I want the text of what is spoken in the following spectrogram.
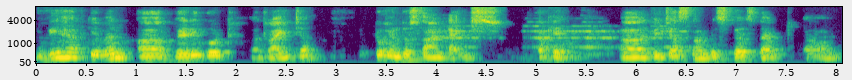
we have given a very good writer to Hindustan Times. Okay, uh, we just now discussed that um,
